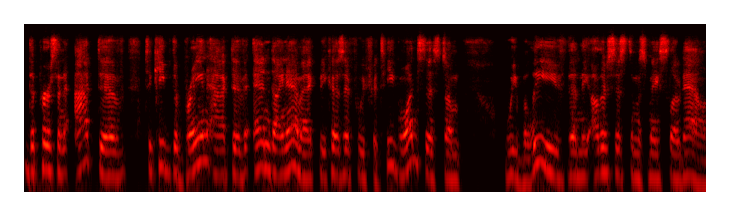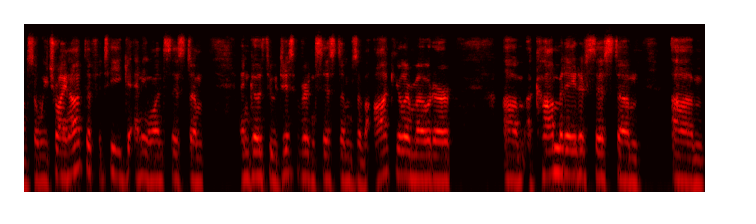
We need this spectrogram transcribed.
the person active to keep the brain active and dynamic because if we fatigue one system we believe, then the other systems may slow down. So we try not to fatigue any one system and go through different systems of ocular motor, um, accommodative system, um,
